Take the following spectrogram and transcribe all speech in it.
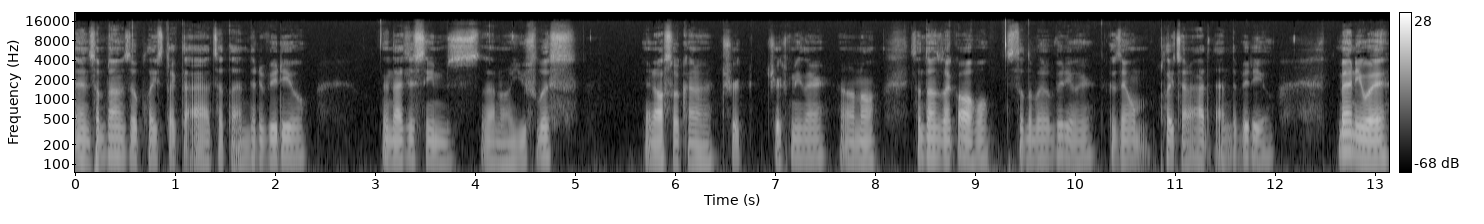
And sometimes they'll place like the ads at the end of the video, and that just seems I don't know useless. It also kind of trick tricks me there. I don't know. Sometimes like oh well, it's still the middle of the video here because they don't place that ad at the end of the video. But anyway,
